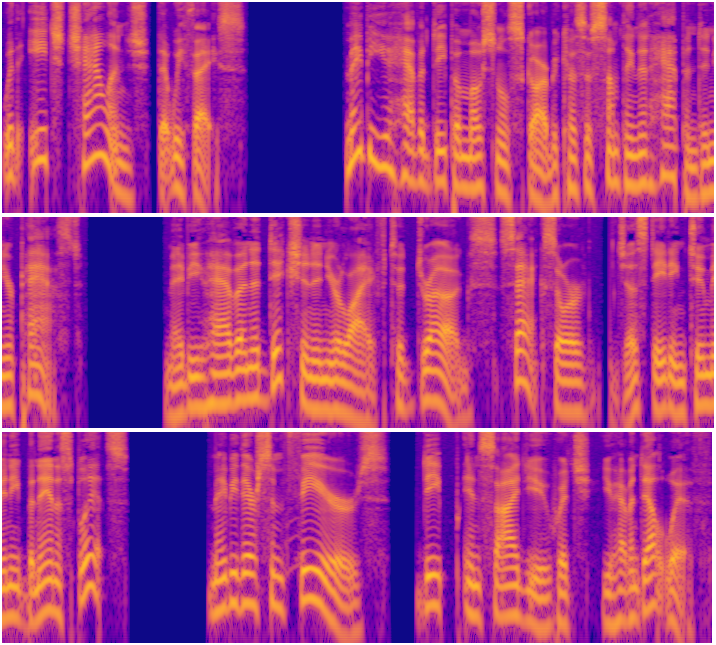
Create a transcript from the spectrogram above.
with each challenge that we face. Maybe you have a deep emotional scar because of something that happened in your past. Maybe you have an addiction in your life to drugs, sex, or just eating too many banana splits. Maybe there's some fears deep inside you which you haven't dealt with.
